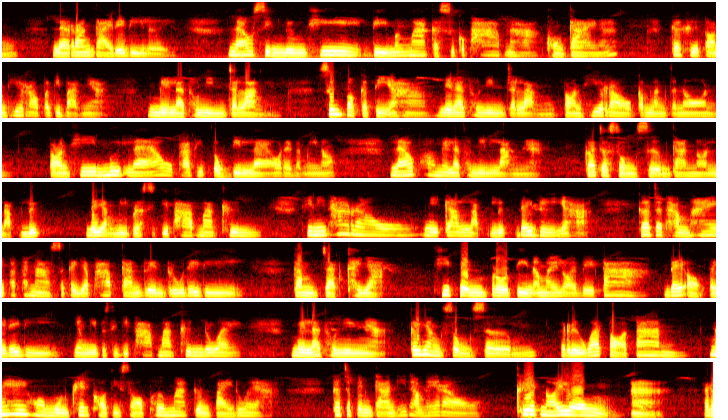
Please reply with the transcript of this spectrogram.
และร่างกายได้ดีเลย แล้วสิ่งหนึ่งที่ดีมากๆกับสุขภาพนะคะของกายนะ ก็คือตอนที่เราปฏิบัติเนี่ยเมลาโทนินจะหลั่ง ซึ่งปกติอะค่ะเมลาโทนินจะหลั่งตอนที่เรากำลังจะนอน ตอนที่มืดแล้วพระอาทิตย์ตกดินแล้วอะไรแบบนี้เนาะแล้วพอเมลาโทนินหลั่งเนี่ยก็จะส่งเสริมการนอนหลับลึกได้อย่างมีประสิทธิภาพมากขึ้น ทีนี้ถ้าเรามีการหลับลึกได้ดีอะค่ะ ก็จะทำให้พัฒนาศักยภาพการเรียนรู้ได้ดีกำจัดขยะที่เป็นโปรตีนอะไมลอยเบต้าได้ออกไปได้ดี ยังมีประสิทธิภาพมากขึ้นด้วย เมลาโทนินเนี่ยก็ยังส่งเสริม หรือว่าต่อต้าน ไม่ให้ฮอร์โมนเครียดคอร์ติซอลเพิ่มมากเกินไปด้วยค่ะ ก็จะเป็นการที่ทำให้เราเครียดน้อยลงอ่า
